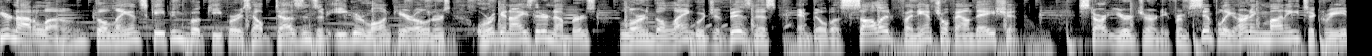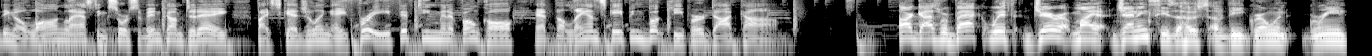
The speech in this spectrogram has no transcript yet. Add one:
You're not alone. The Landscaping Bookkeeper has helped dozens of eager lawn care owners organize their numbers, learn the language of business, and build a solid financial foundation. Start your journey from simply earning money to creating a long lasting source of income today by scheduling a free 15 minute phone call at thelandscapingbookkeeper.com. All right, guys, we're back with Jeremiah Jennings. He's the host of the Growing Green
